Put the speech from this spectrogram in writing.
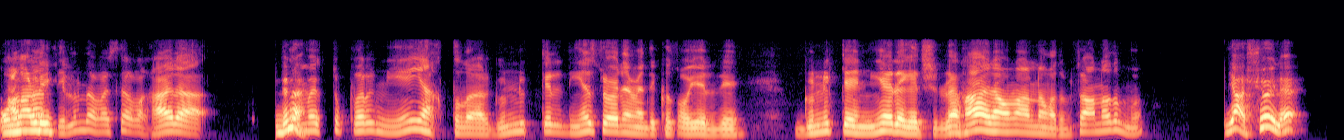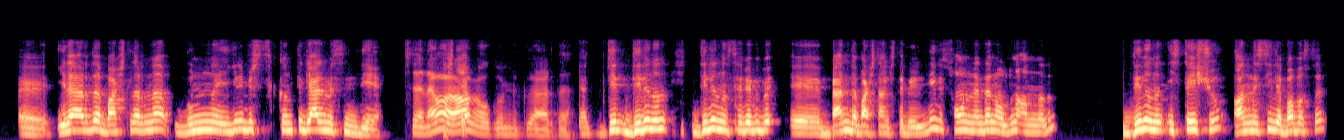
Onlarla ilgili Dylan da mesela bak hala Değil o mi? mektupları niye yaktılar? Günlükleri niye söylemedi kız o yeri? Günlükleri niye ele geçirdiler? Hala onu anlamadım. Sen anladın mı? Ya şöyle e, ileride başlarına bununla ilgili bir sıkıntı gelmesin diye işte ne var işte, abi o günlüklerde? Ya, Dylan'ın Dylan'ın sebebi e, ben de başlangıçta belli değil. Son neden olduğunu anladım. Dylan'ın isteği şu. Annesiyle babası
